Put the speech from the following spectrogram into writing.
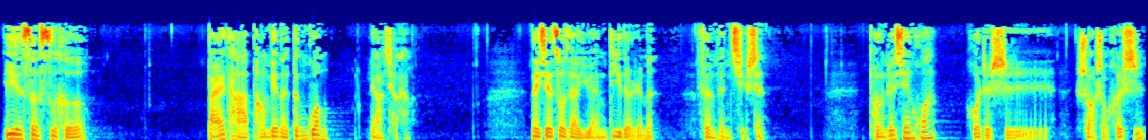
夜色四合，白塔旁边的灯光亮起来了。那些坐在原地的人们纷纷起身，捧着鲜花，或者是双手合十，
